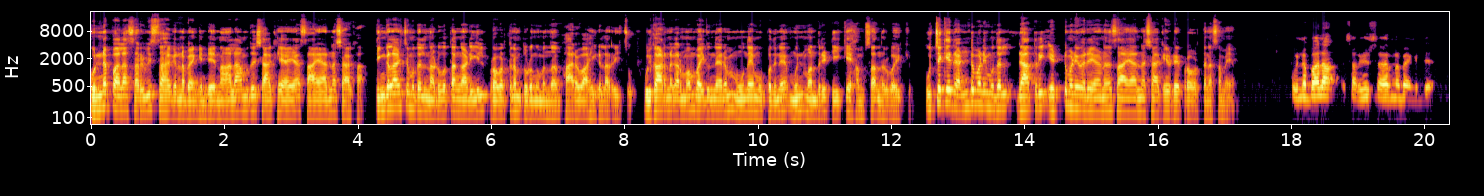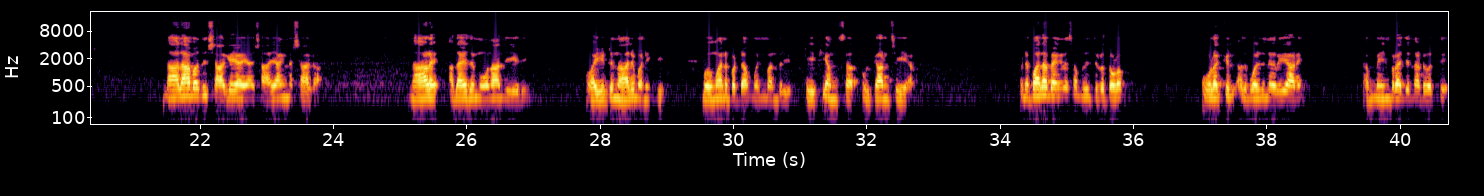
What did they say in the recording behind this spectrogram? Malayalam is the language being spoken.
പുന്നപ്പാല സർവീസ് സഹകരണ ബാങ്കിന്റെ നാലാമത് ശാഖയായ സായാഹ്ന ശാഖ. തിങ്കളാഴ്ച മുതൽ നടുവത്തങ്ങാടിയിൽ പ്രവർത്തനം തുടങ്ങുമെന്ന് ഭാരവാഹികൾ അറിയിച്ചു. ഉദ്ഘാടന കർമ്മം വൈകുന്നേരം മൂന്ന് മുപ്പതിന് മുൻ മന്ത്രി ടി കെ ഹംസ നിർവഹിക്കും. ഉച്ചയ്ക്ക് രണ്ട് മണി മുതൽ രാത്രി എട്ട് മണി വരെയാണ് സായാഹ്ന ശാഖയുടെ പ്രവർത്തന സമയം. പുന്നപ്പാല സർവീസ് സഹകരണ ബാങ്കിന്റെ നാലാമത് ശാഖയായ സായാഹ്ന ശാഖ നാളെ അതായത് മൂന്നാം തീയതി വൈകിട്ട് നാല് മണിക്ക് ബഹുമാനപ്പെട്ട മുൻ മന്ത്രി ടി കെ അംസ ഉദ്ഘാടനം ചെയ്യുകയാണ്. പുന്നപ്പാല ബാങ്കിനെ സംബന്ധിച്ചിടത്തോളം ഉളക്കൽ അതുപോലെ തന്നെ റിയാണി മെയിൻ ബ്രാഞ്ച് നടുവത്ത്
